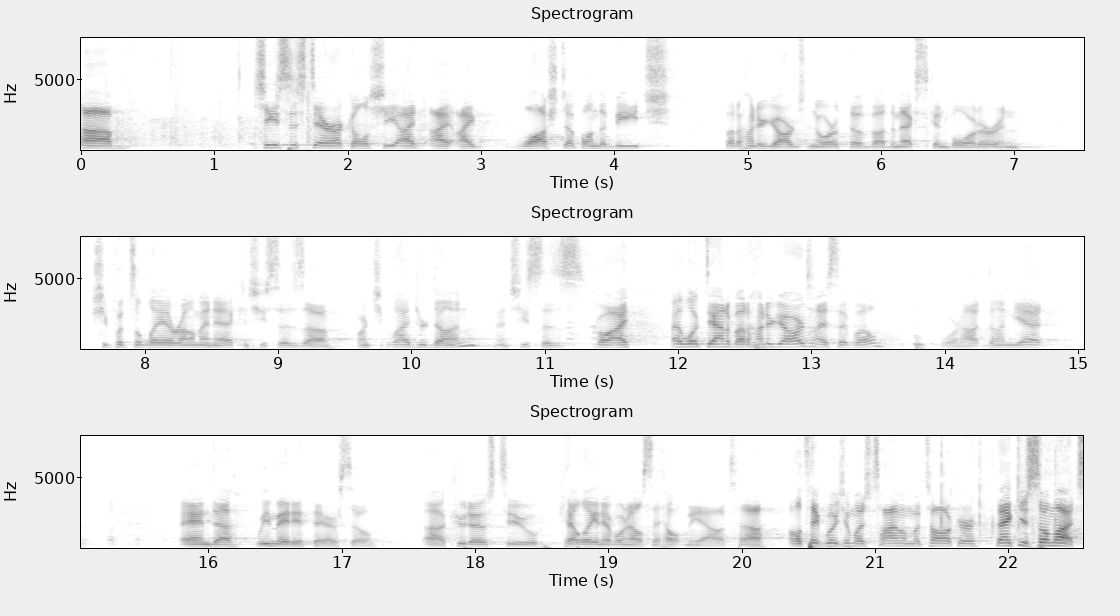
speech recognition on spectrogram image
um, she's hysterical. She, I, I, I, washed up on the beach about 100 yards north of uh, the Mexican border, and she puts a lei around my neck and she says, uh, Aren't you glad you're done? And she says, Well, I, I looked down about 100 yards and I said, Well, we're not done yet. and uh, we made it there. So uh, kudos to Kelly and everyone else that helped me out. Uh, I'll take way too much time. I'm a talker. Thank you so much.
